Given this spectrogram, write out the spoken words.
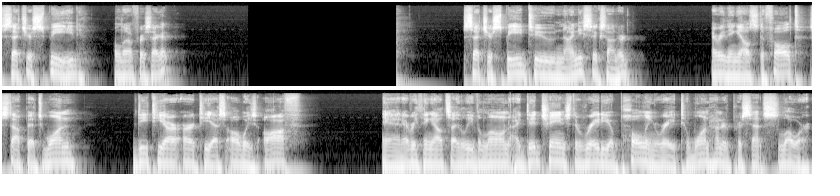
set your speed. Hold on for a second. Set your speed to 9600. Everything else default, stop bits 1. DTR RTS always off. And everything else I leave alone. I did change the radio polling rate to 100% slower.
